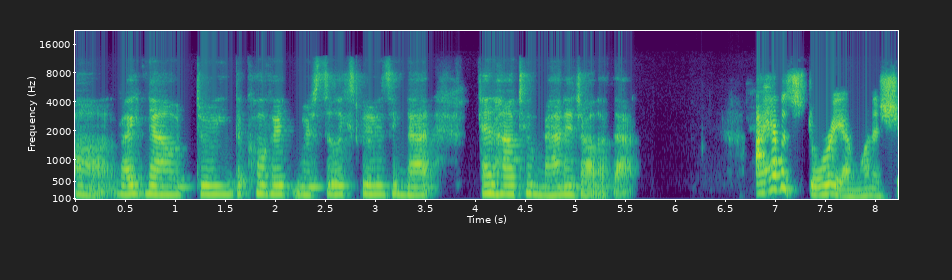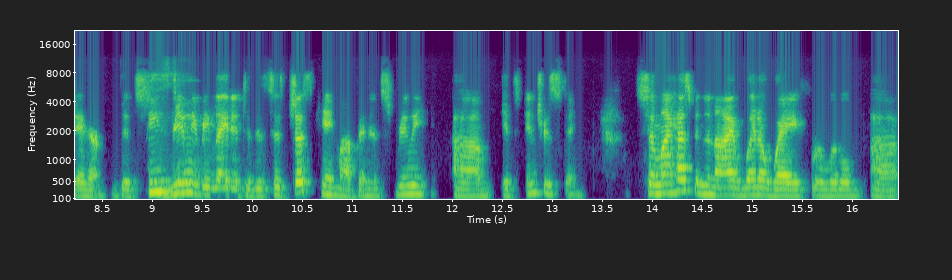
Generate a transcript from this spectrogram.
uh, right now during the COVID, we're still experiencing that and how to manage all of that. I have a story I want to share that's Please really do. related to this. It just came up and it's really, um, it's interesting. So my husband and I went away for a little, uh,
